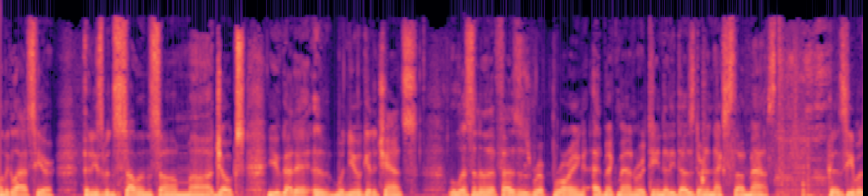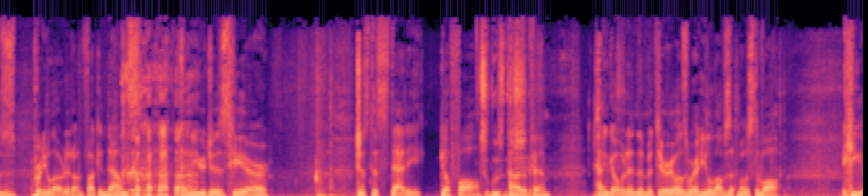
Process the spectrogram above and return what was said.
on the glass here, and he's been selling some uh, jokes. You've got to uh, when you get a chance, listen to the Fez's rip roaring Ed McMahon routine that he does during the next Unmasked, because he was pretty loaded on fucking downs, and you just hear just a steady guffaw losing his out of him. And going into materials where he loves it most of all. He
